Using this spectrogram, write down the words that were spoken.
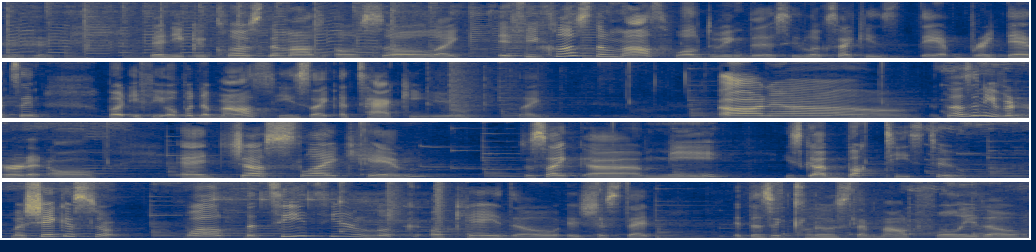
then you can close the mouth also like if you close the mouth while doing this he looks like he's break dancing but if you open the mouth he's like attacking you like oh no. It doesn't even hurt at all. And just like him just like uh, me he's got buck teeth too. Mashakasaur well the teeth here look okay though. It's just that It doesn't close the mouth fully though.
